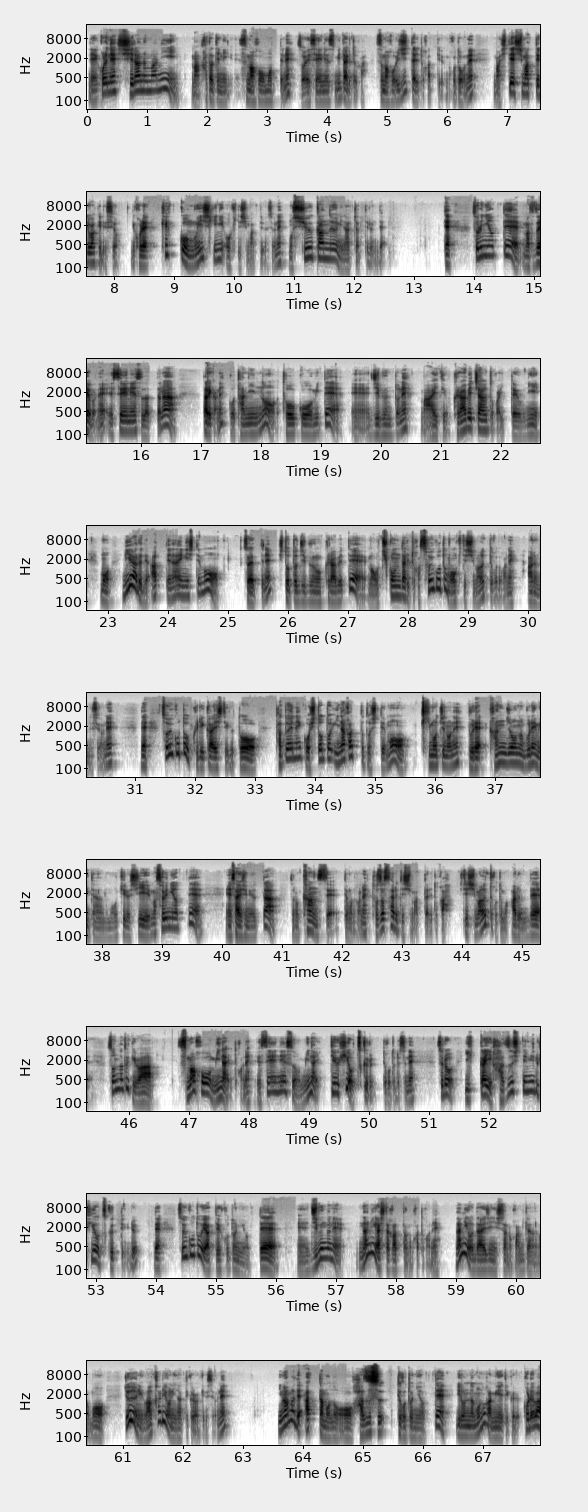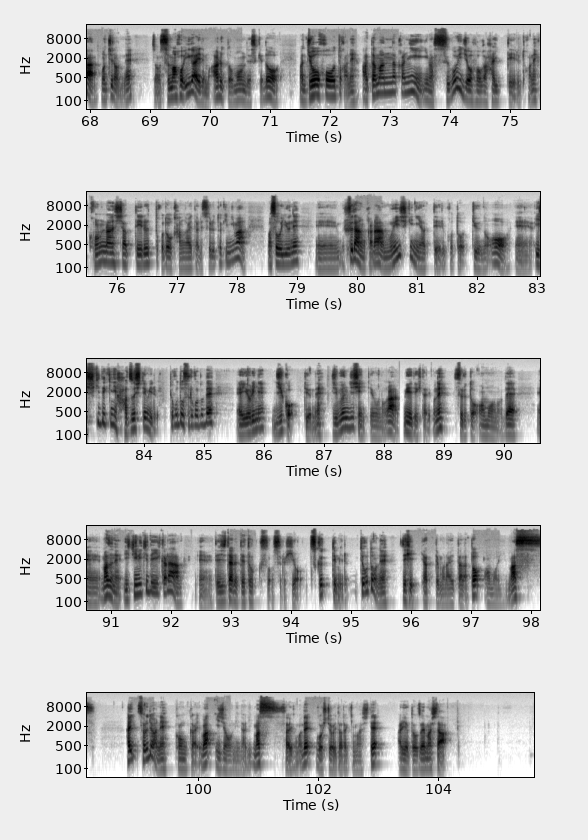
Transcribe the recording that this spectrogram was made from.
で、これね、知らぬ間に、まあ、片手にスマホを持ってね、そう SNS 見たりとか、スマホをいじったりとかっていうことをね、まあ、してしまってるわけですよ。で、これ結構無意識に起きてしまってるんですよね。もう習慣のようになっちゃってるんで。で、それによって、まあ、例えばね、SNS だったら、誰かね、こう他人の投稿を見て、えー、自分とね、まあ、相手を比べちゃうとか言ったように、もうリアルで会ってないにしても、そうやってね人と自分を比べて、まあ、落ち込んだりとかそういうことも起きてしまうってことがねあるんですよね。でそういうことを繰り返していくとたとえねこう人といなかったとしても気持ちのねブレ感情のブレみたいなのも起きるし、まあ、それによって、え最初に言ったその感性ってものがね閉ざされてしまったりとかしてしまうってこともあるんでそんな時はスマホを見ないとかね SNS を見ないっていう日を作るってことですね。それを一回外してみる日を作ってみる。で、そういうことをやっていくことによって、えー、自分がね、何がしたかったのかとかね、何を大事にしたのかみたいなのも、徐々に分かるようになってくるわけですよね。今まであったものを外すってことによって、いろんなものが見えてくる。これはもちろんね、そのスマホ以外でもあると思うんですけど、まあ、情報とかね、頭の中に今すごい情報が入っているとかね、混乱しちゃっているってことを考えたりするときには、まあ、そういうね、えー、普段から無意識にやっていることっていうのを、えー、意識的に外してみるってことをすることで、えー、よりね自己っていうね自分自身っていうものが見えてきたりもねすると思うので、えー、まずね一日でいいから、えー、デジタルデトックスをする日を作ってみるってことをね是非やってもらえたらと思います。はい、それではね今回は以上になります。最後までご視聴いただきましてありがとうございました。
